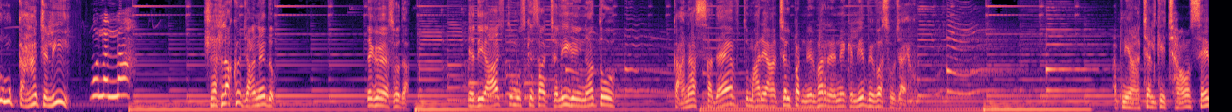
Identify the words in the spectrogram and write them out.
तुम कहाँ चली? वो लल्ला। लल्ला को जाने दो। देखो यशोदा यदि आज तुम उसके साथ चली गई ना तो कान्हा सदैव तुम्हारे आंचल पर निर्भर रहने के लिए विवश हो जाएगा अपनी आंचल की छांव से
